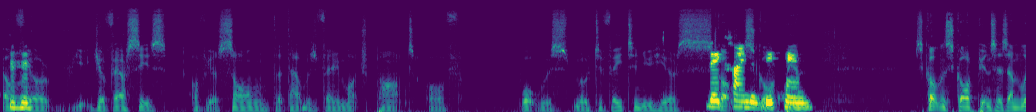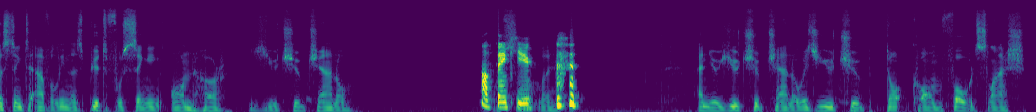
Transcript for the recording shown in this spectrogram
of mm-hmm. your your verses of your song. That that was very much part of what was motivating you here. Scotland kind of Scorpion. became. Scotland Scorpion says, "I'm listening to Avellina's beautiful singing on her YouTube channel." Oh, thank Absolutely. you. and your YouTube channel is youtube.com forward slash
